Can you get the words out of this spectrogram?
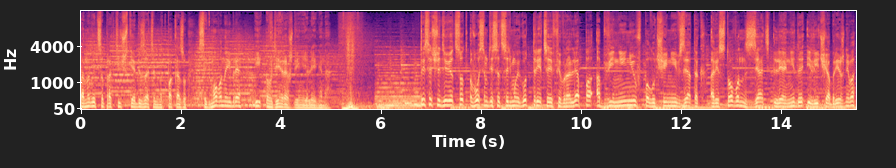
становится практически обязательно к показу 7 ноября и в день рождения Ленина. 1987 год, 3 февраля по обвинению в получении взяток. Арестован зять Леонида Ильича Брежнева,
